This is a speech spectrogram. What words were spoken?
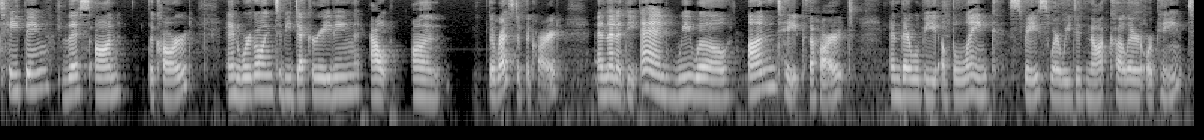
taping this on the card and we're going to be decorating out on the rest of the card. And then at the end, we will untape the heart and there will be a blank space where we did not color or paint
